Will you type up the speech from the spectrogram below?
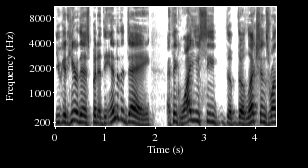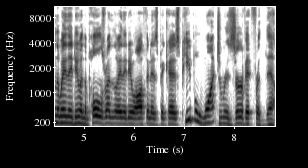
You could hear this, but at the end of the day, I think why you see the, the elections run the way they do and the polls run the way they do often is because people want to reserve it for them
